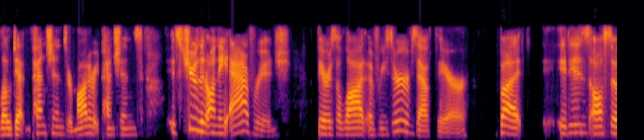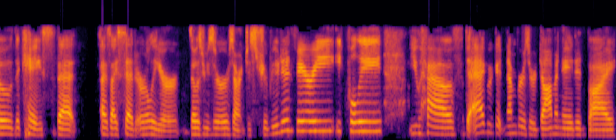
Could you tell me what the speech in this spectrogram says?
low debt and pensions or moderate pensions. It's true that on the average, there's a lot of reserves out there, but it is also the case that as I said earlier, those reserves aren't distributed very equally. You have the aggregate numbers are dominated by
